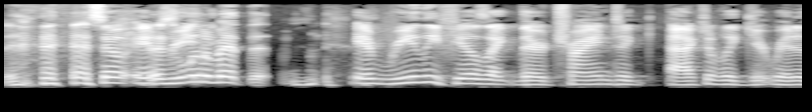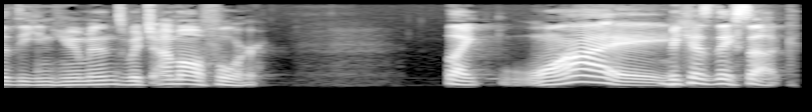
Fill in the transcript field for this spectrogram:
So it there's re- a little bit. That, It really feels like they're trying to actively get rid of the Inhumans, which I'm all for. Like why? because they suck.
